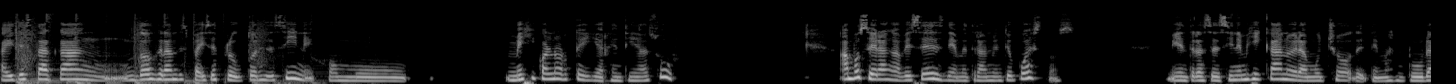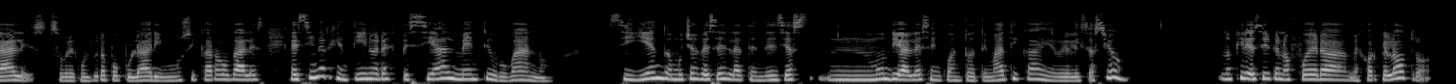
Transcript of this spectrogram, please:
Ahí destacan dos grandes países productores de cine, como México al norte y Argentina al sur. Ambos eran a veces diametralmente opuestos. Mientras el cine mexicano era mucho de temas rurales, sobre cultura popular y música raudales, el cine argentino era especialmente urbano, siguiendo muchas veces las tendencias mm, mundiales en cuanto a temática y realización. No quiere decir que no fuera mejor que el otro,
